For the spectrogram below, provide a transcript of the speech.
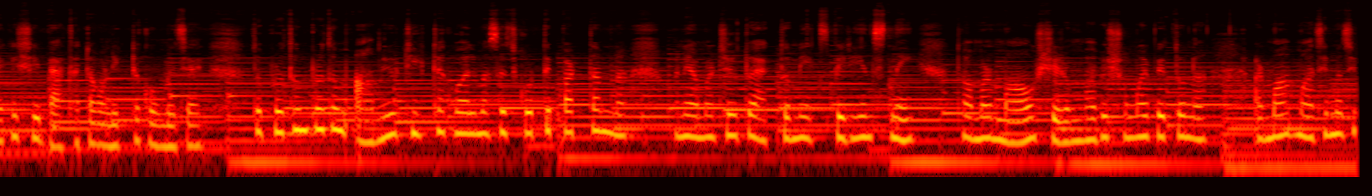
নাকি সেই ব্যথাটা অনেকটা কমে যায়। তো প্রথম প্রথম আমিও ঠিকঠাক অয়েল ম্যাসাজ করতে পারতাম না। মানে আমার যেহেতু একদমই এক্সপিরিয়েন্স নেই, তো আমার মাও সেরমভাবে সময় পেতো না। আর মা মাঝে মাঝে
